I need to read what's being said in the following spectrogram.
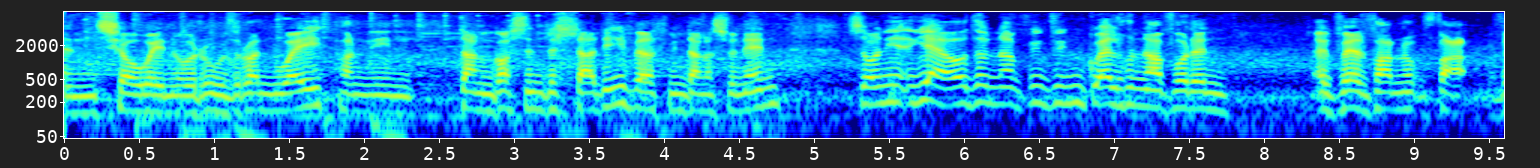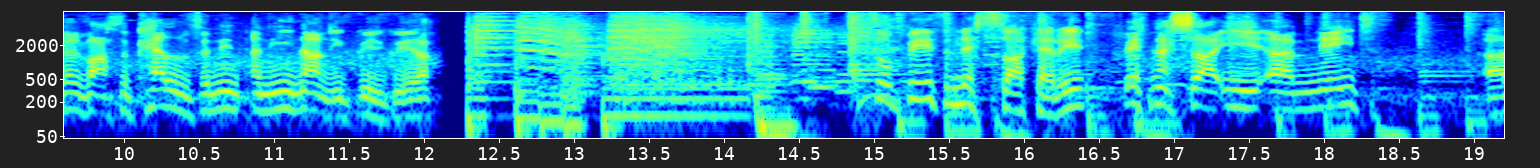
yn siow enw Ruth Runway, pan ni'n dangos yn ddillad i, fel fi'n dangos fan hyn. So, ie, yeah, oedd hwnna, fi'n fi gweld hwnna fod yn fel, fel fath o celf yn, yn unan i gwir gwir. So beth nesa, Ceri? Beth nesa i um, wneud uh,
